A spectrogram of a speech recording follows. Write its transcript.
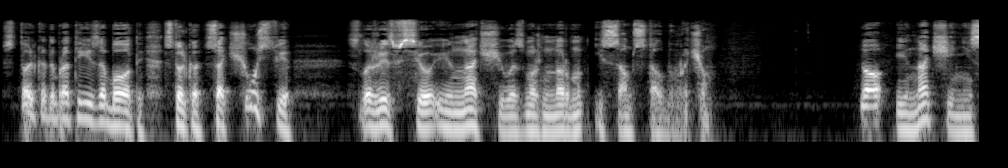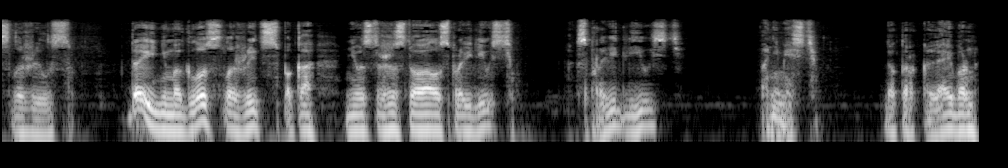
Столько доброты и заботы, столько сочувствия. Сложись все иначе, возможно, Норман и сам стал бы врачом. Но иначе не сложилось. Да и не могло сложиться, пока не восторжествовала справедливость. Справедливость а не месть. Доктор Клейборн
